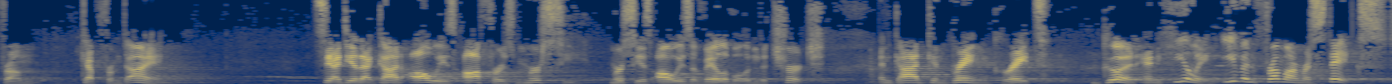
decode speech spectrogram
from, kept from dying. It's the idea that God always offers mercy. Mercy is always available in the church. And God can bring great good and healing, even from our mistakes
